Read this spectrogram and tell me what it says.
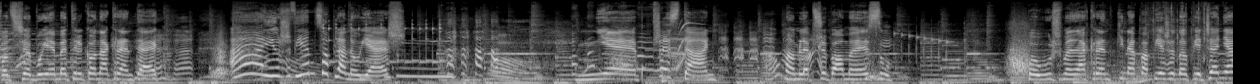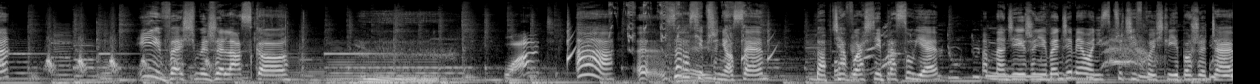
Potrzebujemy tylko nakrętek. A, już wiem, co planujesz. Nie, przestań. Mam lepszy pomysł. Połóżmy nakrętki na papierze do pieczenia i weźmy żelazko. What? A, e, zaraz je przyniosę. Babcia właśnie prasuje. Mam nadzieję, że nie będzie miała nic przeciwko, jeśli je pożyczę.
